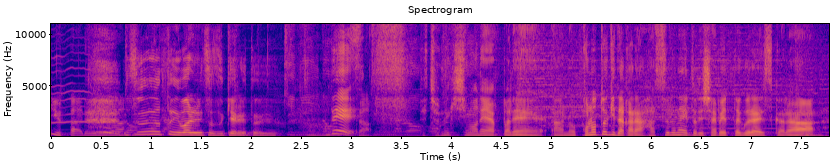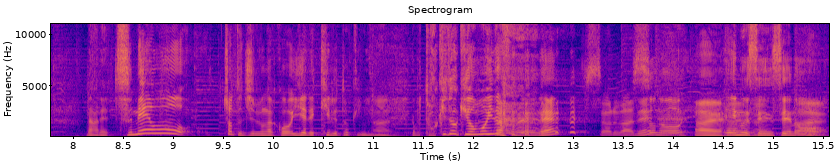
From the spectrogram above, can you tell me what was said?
言われるなずーっと言われ続けるという。ででチョメキシもねやっぱねあのこの時だからハッスルナイトで喋ったぐらいですから、うん。なんかね爪をちょっと自分がこう家で切るときに、はい。やっぱ時々思い出すんだよね。それはね。その M 先生のはい。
